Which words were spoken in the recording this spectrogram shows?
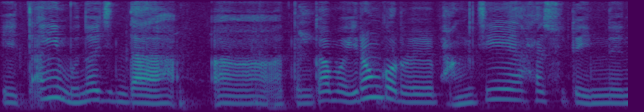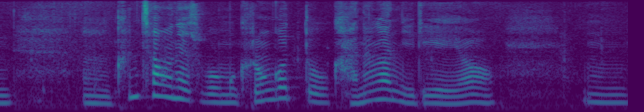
이 땅이 무너진다든가 뭐 이런 거를 방지할 수도 있는 음, 큰 차원에서 보면 그런 것도 가능한 일이에요. 음,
